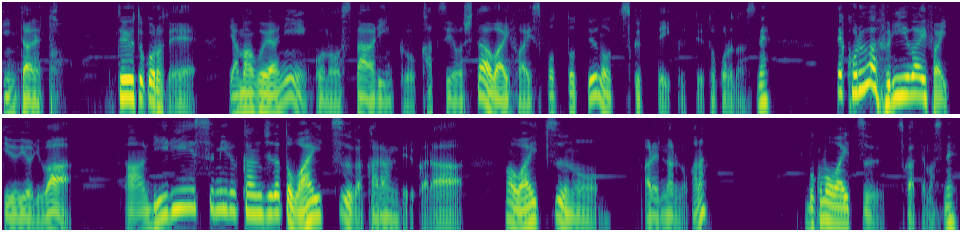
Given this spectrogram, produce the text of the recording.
う。インターネット。っていうところで、山小屋にこのスターリンクを活用した Wi-Fi スポットっていうのを作っていくっていうところなんですね。で、これはフリー Wi-Fi っていうよりは、あリリース見る感じだと Y2 が絡んでるから、まあ、Y2 のあれになるのかな？僕も Y2 使ってますね。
